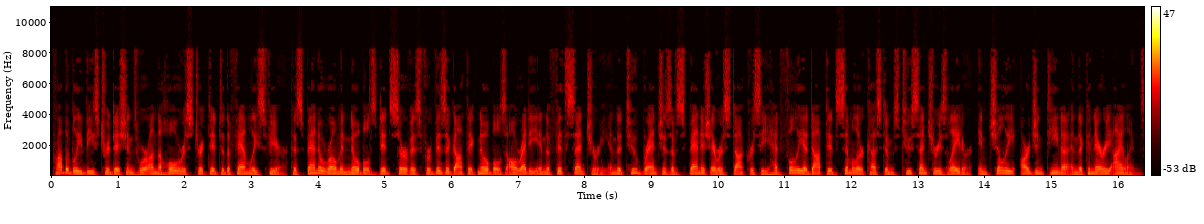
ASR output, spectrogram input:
Probably these traditions were on the whole restricted to the family sphere Hispano-Roman nobles did service for Visigothic nobles already in the 5th century and the two branches of Spanish aristocracy had fully adopted similar customs two centuries later. In Chile, Argentina and the Canary Islands,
